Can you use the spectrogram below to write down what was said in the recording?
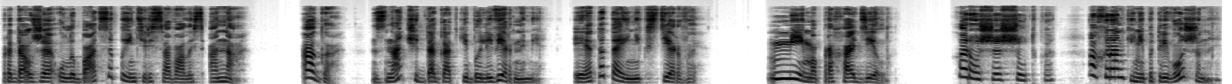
Продолжая улыбаться, поинтересовалась она. «Ага, значит, догадки были верными. Это тайник стервы». «Мимо проходил». «Хорошая шутка. Охранки не потревожены,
